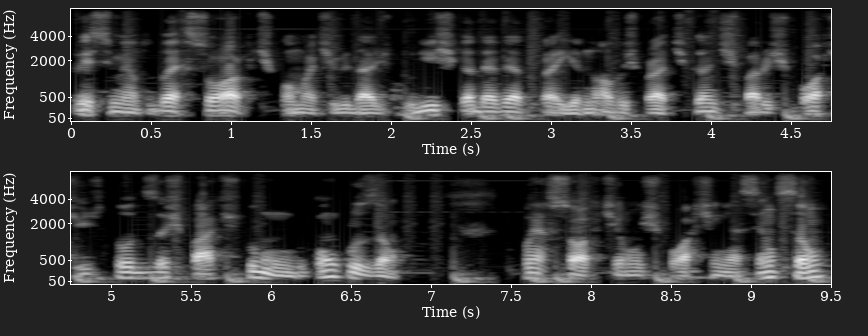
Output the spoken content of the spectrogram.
crescimento do airsoft como atividade turística deve atrair novos praticantes para o esporte de todas as partes do mundo. Conclusão: o airsoft é um esporte em ascensão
